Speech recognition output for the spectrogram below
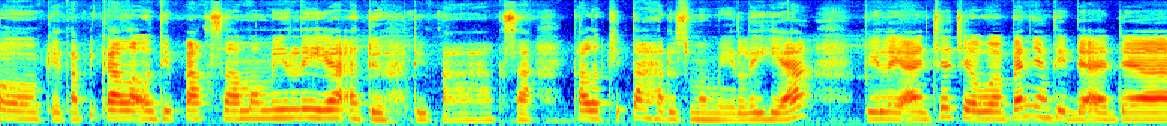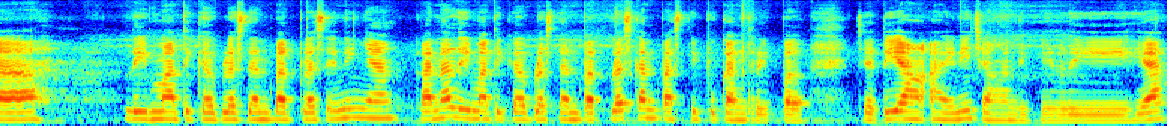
Oke, tapi kalau dipaksa memilih ya, aduh dipaksa. Kalau kita harus memilih ya, pilih aja jawaban yang tidak ada 5, 13, dan 14 ininya. Karena 5, 13, dan 14 kan pasti bukan triple. Jadi yang A ini jangan dipilih ya.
